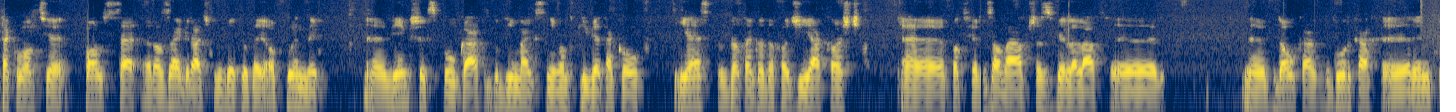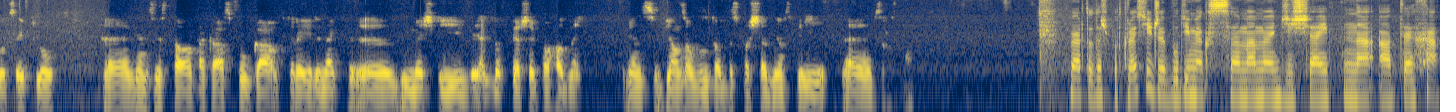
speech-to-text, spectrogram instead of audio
taką opcję w Polsce rozegrać. Mówię tutaj o płynnych, większych spółkach. Budimex niewątpliwie taką jest. Do tego dochodzi jakość e, potwierdzona przez wiele lat e, e, w dołkach, w górkach e, rynku, cyklu, e, więc jest to taka spółka, o której rynek e, myśli jakby w pierwszej pochodnej, więc wiązałbym to bezpośrednio z tymi e, wzrostami. Warto też podkreślić, że Budimex mamy dzisiaj na ATH.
